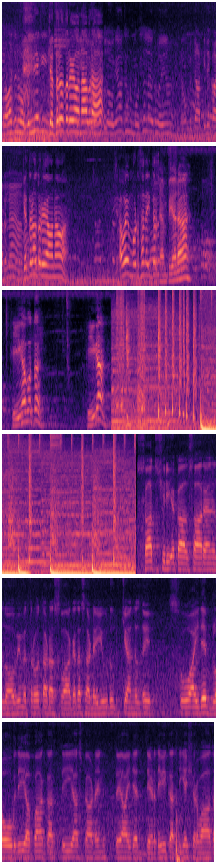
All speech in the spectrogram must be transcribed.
ਬਹੁਤ ਹੋ ਗਏ ਕੀ? ਕਿੱਧਰੋਂ ਤੁਰੇ ਆਉਣਾ ਭਰਾ? ਹੋ ਗਿਆ ਤੁਹਾਨੂੰ ਮੋਟਰਸਾਈਕਲ ਖਲੋਇਆ ਚਾਬੀ ਤੇ ਕੱਢ ਲਿਆ ਕਿੱਧਰੋਂ ਤੁਰੇ ਆਉਣਾ ਵਾ? ਓਏ ਮੋਟਰਸਾਈਕਲ ਇੱਧਰ ਚੈਂਪੀਅਨ ਆ ਠੀਕ ਆ ਪੁੱਤ? ਠੀਕ ਆ? ਸਤਿ ਸ਼੍ਰੀ ਅਕਾਲ ਸਾਰਿਆਂ ਨੂੰ। ਲੋ ਵੀ ਮਿੱਤਰੋ, ਤੁਹਾਡਾ ਸਵਾਗਤ ਹੈ ਸਾਡੇ YouTube ਚੈਨਲ ਤੇ। ਸੋ ਅੱਜ ਦੇ ਵਲੌਗ ਦੀ ਆਪਾਂ ਕਰਤੀ ਆ ਸਟਾਰਟਿੰਗ ਤੇ ਅੱਜ ਦੇ ਦਿਨ ਦੀ ਵੀ ਕਰਤੀ ਹੈ ਸ਼ੁਰੂਆਤ।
